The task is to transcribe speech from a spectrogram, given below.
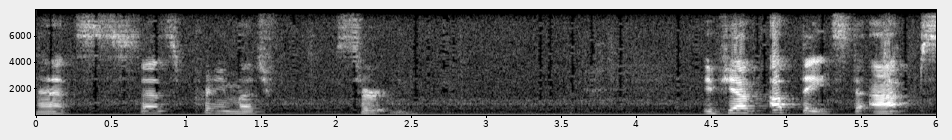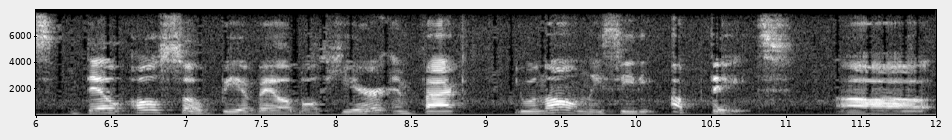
That's that's pretty much certain. If you have updates to apps, they'll also be available here. In fact, you will not only see the update uh,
